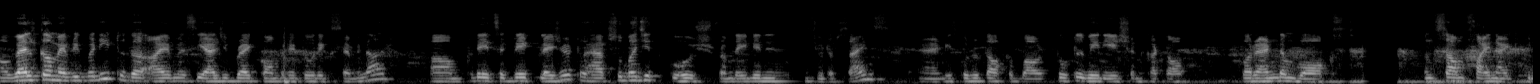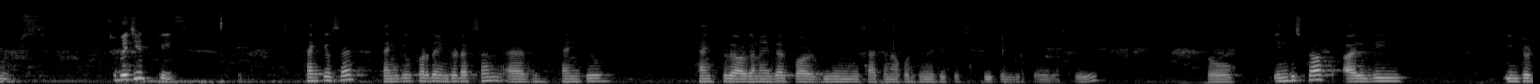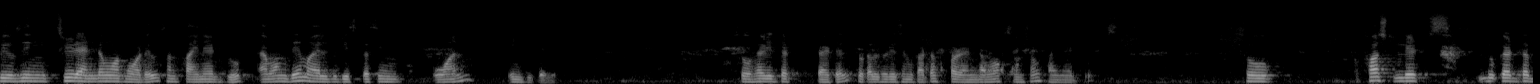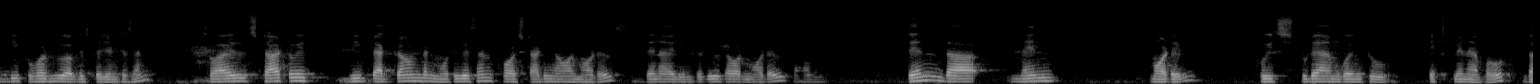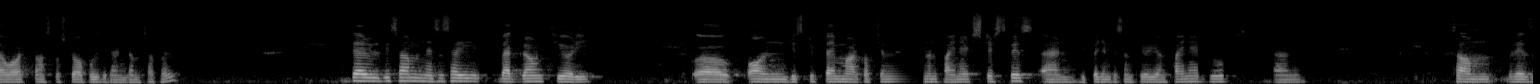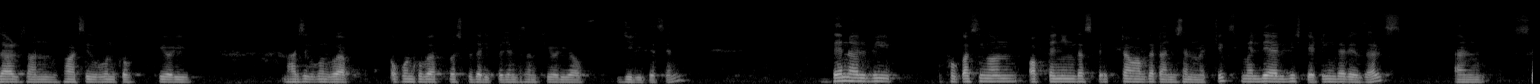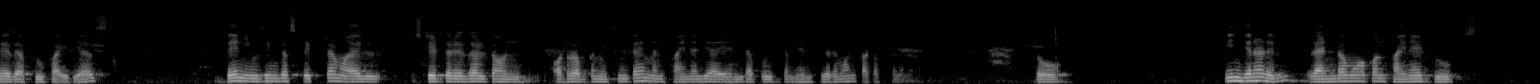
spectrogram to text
Uh, welcome everybody to the IMSC Algebraic Combinatorics seminar. Um, today it's a great pleasure to have Subhajit Ghosh from the Indian Institute of Science and he's going to talk about total variation cutoff for random walks on some finite groups. Subhajit, please. Thank you, sir. Thank you for the introduction and thank you. Thanks to the organizer for giving me such an opportunity to speak in this seminar series. So in this talk, I'll be introducing three random walk models on finite group. Among them, I'll be discussing one in detail. So here is the title, total variation cutoff for random walks on some finite groups. So first, let's look at the brief overview of this presentation. So I'll start with the background and motivation for studying our models. Then I'll introduce our models and then the main model, which today I'm going to explain about the warp transpose top with random shuffle. There will be some necessary background theory uh, on discrete time Markov chain on finite state space and representation theory on finite groups and some results on Vershik-Okounkov theory, Vershik-Okounkov approach to the representation theory of G-Riteshen. Then I'll be focusing on obtaining the spectrum of the transition matrix. Mainly I'll be stating the results and say the proof ideas. Then using the spectrum, I'll state the result on order of the mixing time and finally I end up with the main theorem on cutoff phenomena. So in general, random walk on finite groups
